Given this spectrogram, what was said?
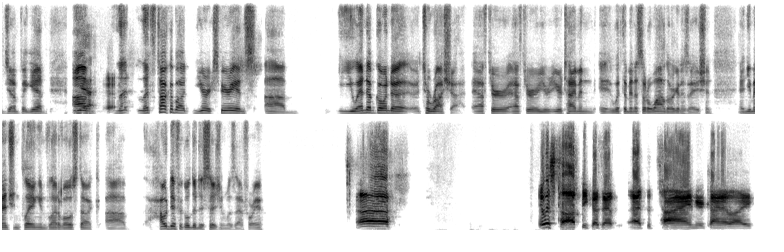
jumping in. Um, yeah. let, let's talk about your experience. Um, you end up going to to Russia after after your, your time in eh, with the Minnesota Wild organization, and you mentioned playing in Vladivostok. Uh, how difficult a decision was that for you? Uh, it was tough because at at the time you're kind of like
